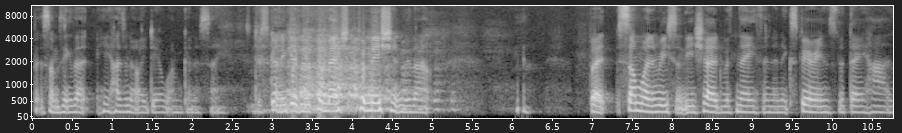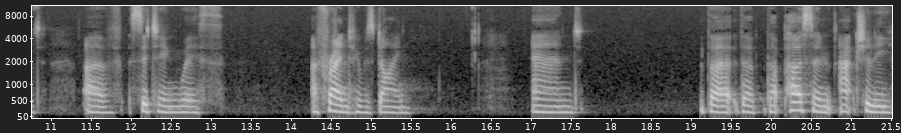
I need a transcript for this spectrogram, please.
but something that he has no idea what I'm going to say. He's just going to give me permission, permission without. Yeah. But someone recently shared with Nathan an experience that they had of sitting with a friend who was dying, and the the that person actually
